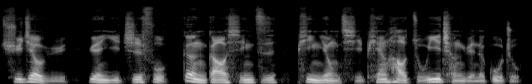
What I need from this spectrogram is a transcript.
屈就于。愿意支付更高薪资聘用其偏好族裔成员的雇主。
